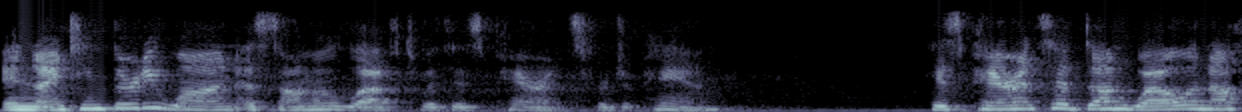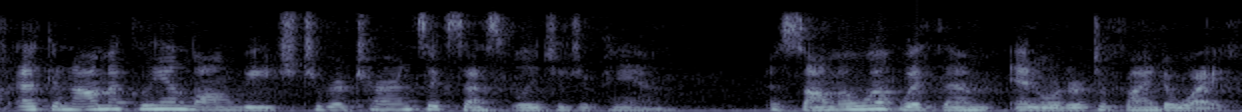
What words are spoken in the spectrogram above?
In 1931, Isamu left with his parents for Japan. His parents had done well enough economically in Long Beach to return successfully to Japan. Isamu went with them in order to find a wife.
